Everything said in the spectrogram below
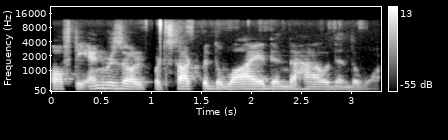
of the end result, but start with the why, then the how, then the what.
